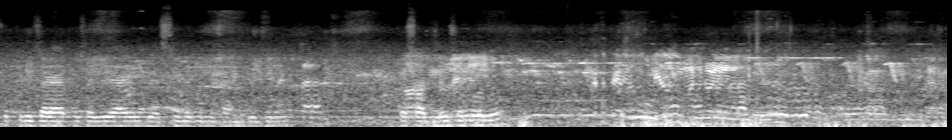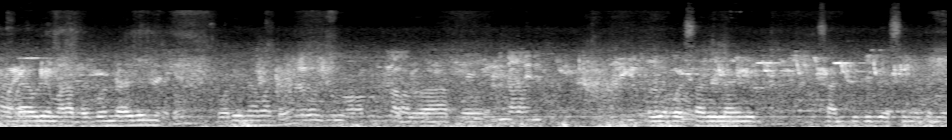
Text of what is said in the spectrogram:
સુખડી કર્યા પછી અહીંયા બેસીને તમે શાંતિથી પ્રસાદ લઈ શકો છો. આ ડાવરી મારા ભાઈબંધ આવી ગઈ સોરી એના માટે. અહીંયા વરસાદી લઈને શાંતિથી બેસીને તમે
